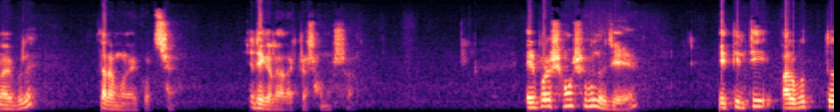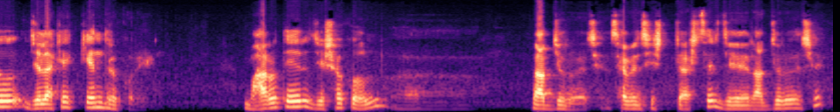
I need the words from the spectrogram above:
নয় বলে তারা মনে করছে। এটা গেল আর একটা সমস্যা। এরপরে সমস্যা হলো যে, এই তিনটি পার্বত্য জেলাকে কেন্দ্র করে ভারতের যে সকল রাজ্য রয়েছে সেভেন সিস্টার্সের যে রাজ্য রয়েছে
